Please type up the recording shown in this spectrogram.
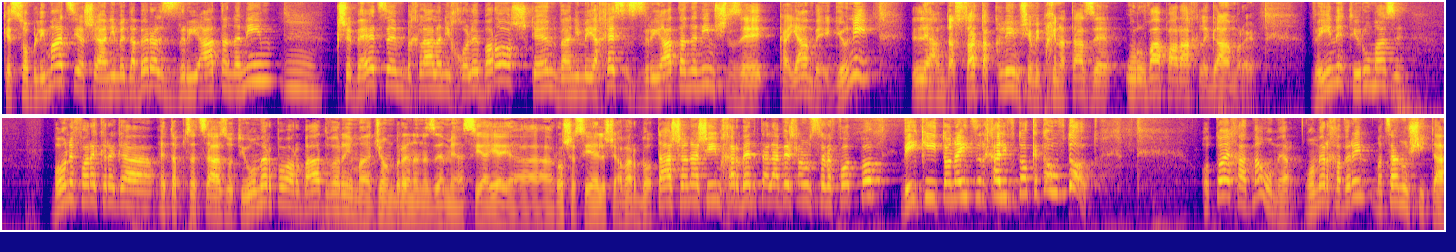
כסובלימציה שאני מדבר על זריעת עננים, Mm. כשבעצם בכלל אני חולה בראש, כן, ואני מייחס זריעת עננים, שזה קיים והגיוני, להנדסת אקלים, שמבחינתה זה עורבא פרח לגמרי. והנה, תראו מה זה. בואו נפרק רגע את הפצצה הזאת. הוא אומר פה ארבעה דברים, הג'ון ברנן הזה מה-CIA, ראש ה-CIA לשעבר, באותה השנה שהיא מחרבנת עליו, יש לנו שרפות פה, והיא כעיתונאית צריכה לבדוק את העובדות. אותו אחד, מה הוא אומר? הוא אומר, חברים, מצאנו שיטה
